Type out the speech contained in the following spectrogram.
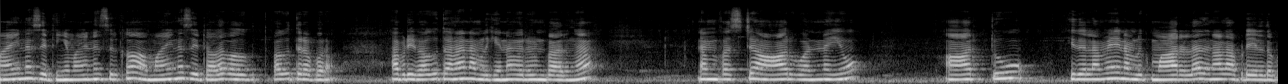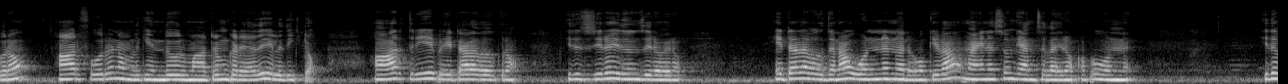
மைனஸ் எட்டு. இங்கே மைனஸ் இருக்கா? மைனஸ் எட்டால் வகு வகுத்துற போகிறோம் அப்படி வகுத்தோன்னா நம்மளுக்கு என்ன வரும்னு பாருங்கள் நம்ம ஃபஸ்ட்டு ஆர் ஒன்னையும் ஆர் டூ இதெல்லாமே நம்மளுக்கு மாறலை. அதனால் அப்படி எழுத போகிறோம் ஆர் ஃபோரும் நம்மளுக்கு எந்த ஒரு மாற்றமும் கிடையாது எழுதிக்கிட்டோம். ஆர் த்ரீயை இப்போ எட்டால் வகுக்கிறோம். இது ஜீரோ இதுவும் ஜீரோ வரும். எட்டால் வகுத்தோன்னா ஒன்றுன்னு வரும் ஓகேவா மைனஸும் கேன்சல் ஆயிரும் அப்போ ஒன்று. இதை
